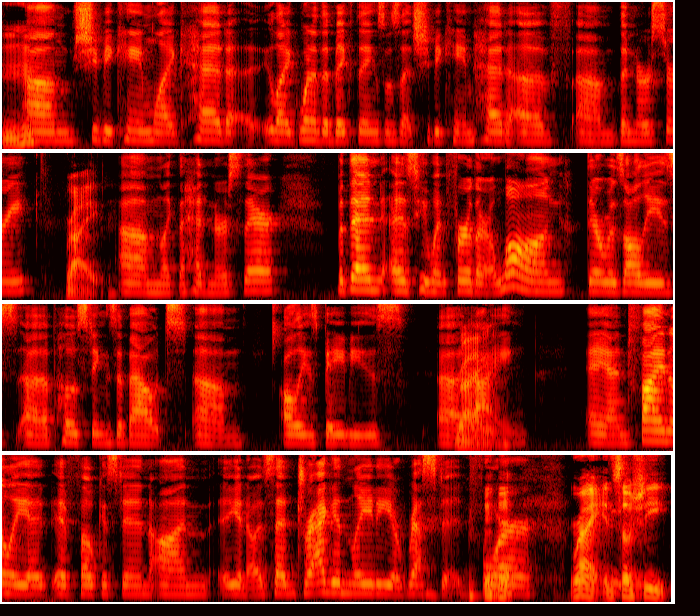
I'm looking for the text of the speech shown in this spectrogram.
Mhm. um she became like head like one of the big things was that she became head of um the nursery right. um like the head nurse there but then as he went further along there was all these uh postings about um all these babies uh Right. dying and finally it, it focused in on you know it said dragon lady arrested for Right. And so she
